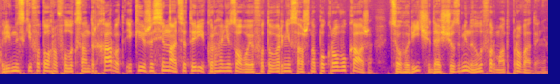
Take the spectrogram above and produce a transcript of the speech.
Рівненський фотограф Олександр Харват, який вже 17-й рік організовує фотовернісаж на покрову, каже, цьогоріч дещо змінили формат проведення.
